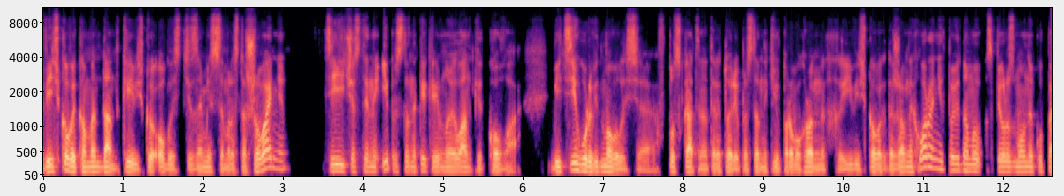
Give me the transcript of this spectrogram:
Військовий комендант Київської області за місцем розташування цієї частини і представники керівної ланки КОВА. Бійці ГУР відмовилися впускати на територію представників правоохоронних і військових державних органів. Повідомив співрозмовник УП.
